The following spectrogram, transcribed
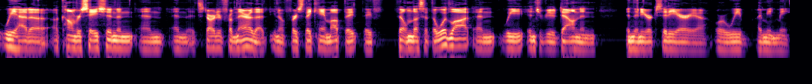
we had a, a conversation, and and and it started from there. That you know, first they came up, they they filmed us at the Woodlot, and we interviewed down in in the New York City area, or we, I mean me.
